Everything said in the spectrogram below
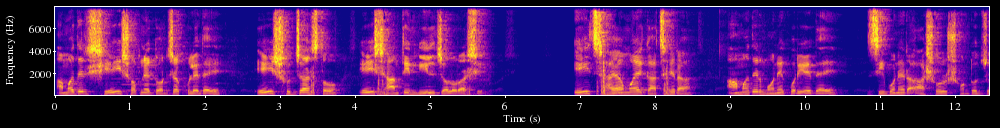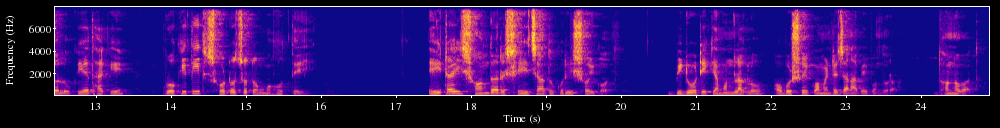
আমাদের সেই স্বপ্নের দরজা খুলে দেয়, এই সূর্যাস্ত, এই শান্তির নীল জলরাশি। এই ছায়াময় গাছেরা আমাদের মনে করিয়ে দেয়, জীবনের আসল সৌন্দর্য লুকিয়ে থাকে প্রকৃতির ছোট ছোট মুহূর্তেই। এইটাই সন্ধ্যার সেই জাদুকরী সৈকত। ভিডিওটি কেমন লাগল অবশ্যই কমেন্টে জানাবে বন্ধুরা। ধন্যবাদ।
